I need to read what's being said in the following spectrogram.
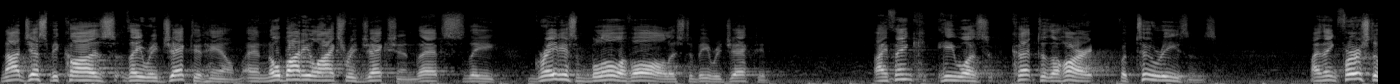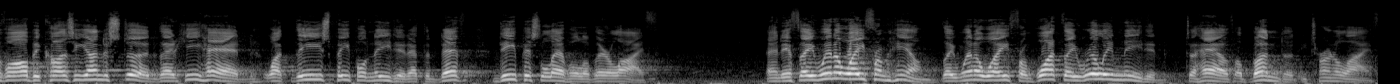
Not just because they rejected him, and nobody likes rejection. That's the greatest blow of all, is to be rejected. I think he was cut to the heart for two reasons. I think, first of all, because he understood that he had what these people needed at the deepest level of their life. And if they went away from him, they went away from what they really needed to have abundant eternal life.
